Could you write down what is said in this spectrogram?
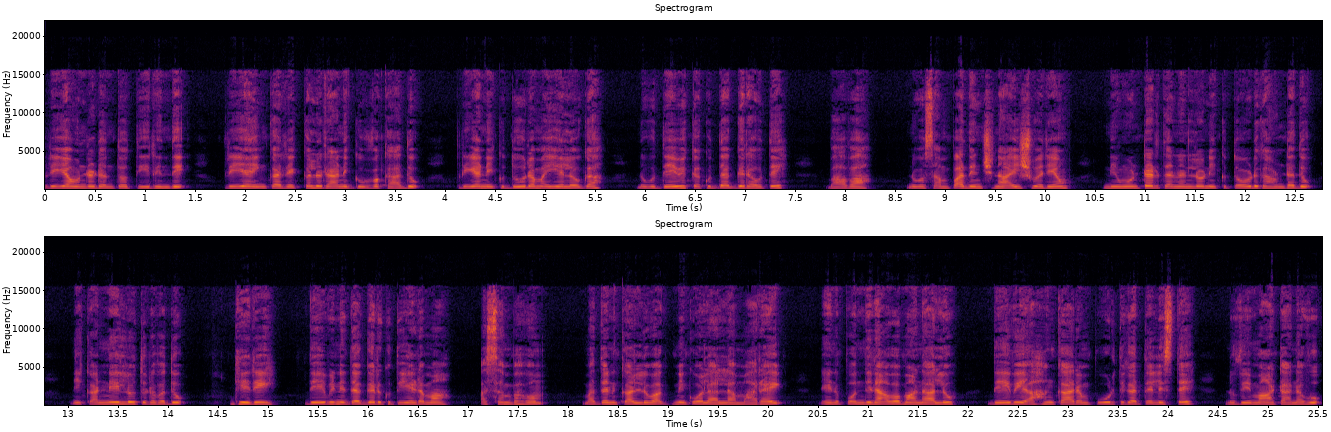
ప్రియ ఉండడంతో తీరింది. ప్రియ ఇంకా రెక్కలు రాని గువ్వ కాదు. ప్రియ నీకు దూరం అయ్యేలోగా నువ్వు దేవికకు దగ్గరవుతే బావా నువ్వు సంపాదించిన ఐశ్వర్యం నీ ఒంటరితనంలో నీకు తోడుగా ఉండదు. నీ కన్నీళ్ళు తుడవదు. గిరి దేవిని దగ్గరకు తీయడమా? అసంభవం. మదన్ కళ్ళు అగ్నిగోళాల్లా మారాయి. నేను పొందిన అవమానాలు దేవి అహంకారం పూర్తిగా తెలిస్తే నువ్వు ఈ మాట అనవు.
